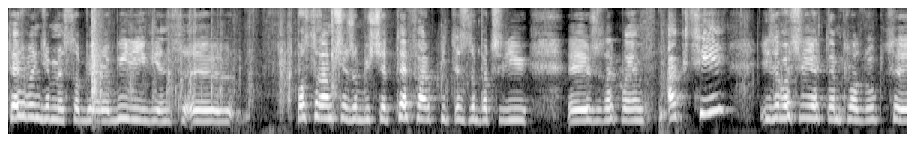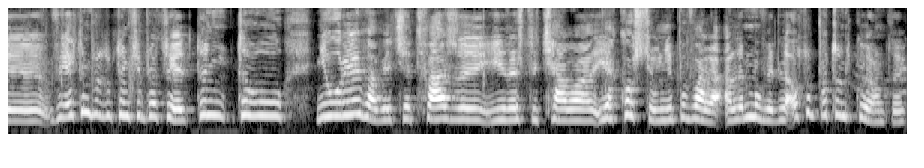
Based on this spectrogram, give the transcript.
Też będziemy sobie robili, więc Postaram się, żebyście te farbki też zobaczyli, y, że tak powiem, w akcji i zobaczyli, jak ten produkt, y, jak tym produktem się pracuje. To, to nie urywa, wiecie, twarzy i reszty ciała jakością, nie powala, ale mówię, dla osób początkujących,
